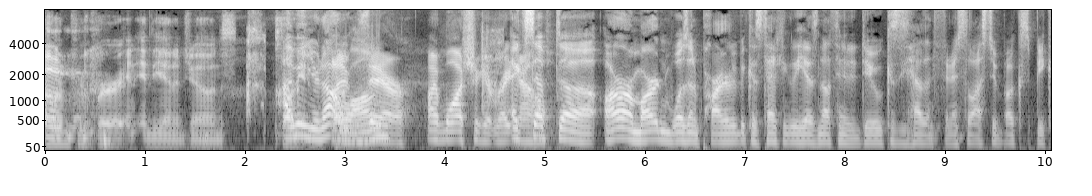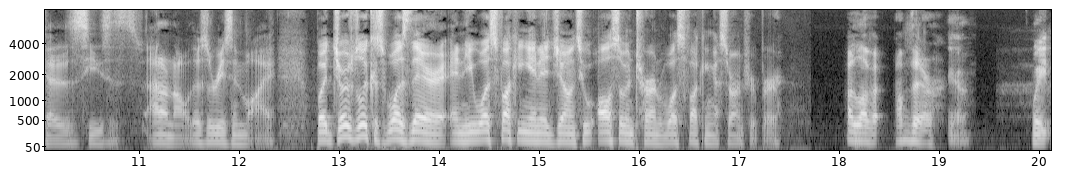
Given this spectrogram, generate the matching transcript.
Oh, no. stormtrooper, and Indiana Jones. I mean, you're not I'm wrong. there. I'm watching it right now. Except uh, R. Martin wasn't a part of it because technically he has nothing to do because he hasn't finished the last two books because he's I don't know. There's a reason why. But George Lucas was there and he was fucking Indiana Jones, who also in turn was fucking a stormtrooper. now. I love it. I'm there. Yeah. Wait,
